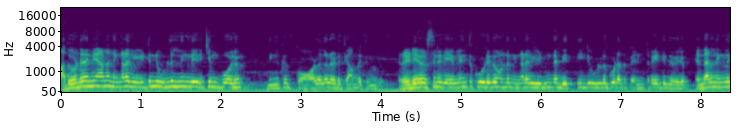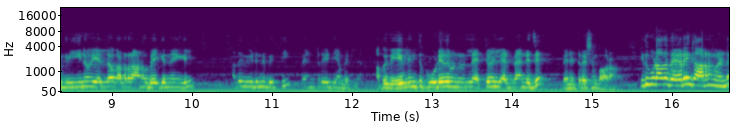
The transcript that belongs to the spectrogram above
അതുകൊണ്ട് തന്നെയാണ് നിങ്ങളുടെ വീടിന്റെ ഉള്ളിൽ നിങ്ങൾ ഇരിക്കുമ്പോൾ പോലും നിങ്ങൾക്ക് കോളുകൾ എടുക്കാൻ പറ്റുന്നത്. റേഡിയോ വേവ്സിന് വേവ് ലെങ്ത് കൂടിയതുകൊണ്ട് നിങ്ങളുടെ വീടിന്റെ ഭിത്തിന്റെ ഉള്ളിൽ കൂടെ അത് പെൻട്രേറ്റ് ചെയ്ത് വരും. എന്നാൽ നിങ്ങൾ ഗ്രീനോ യെല്ലോ കളറാണ് ഉപയോഗിക്കുന്നതെങ്കിൽ അത് വീടിന്റെ ഭിത്തി പെൻട്രേറ്റ് ചെയ്യാൻ പറ്റില്ല. അപ്പോൾ വേവ് ലെങ്ത് കൂടിയത് കൊണ്ടുള്ള ഏറ്റവും വലിയ അഡ്വാന്റേജ് പെനിട്രേഷൻ പവറാണ് ഇത് കൂടാതെ വേറെയും കാരണങ്ങളുണ്ട്.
